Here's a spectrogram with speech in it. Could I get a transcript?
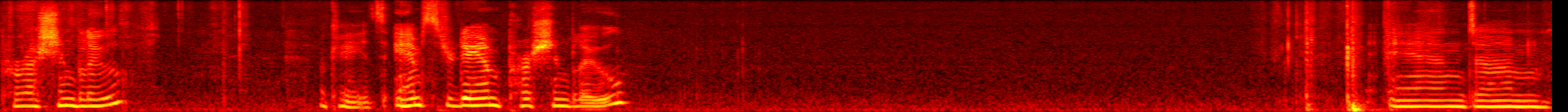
Prussian blue. Okay, it's Amsterdam Prussian blue. And um,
